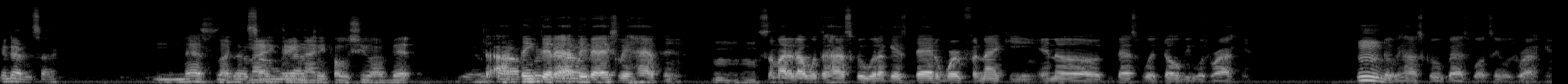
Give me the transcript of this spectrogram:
It doesn't say. Mm, That's like That's a 93, 94 shoe, I bet. Yeah, I think that I think that actually happened. Hmm Somebody that I went to high school with, I guess, dad worked for Nike, and uh, that's what Dobie was rocking. Mm. Dobie High School basketball team was rocking.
